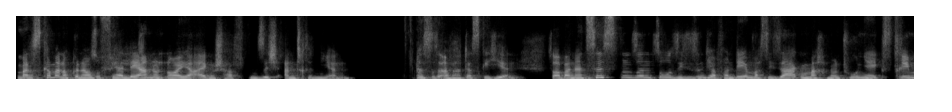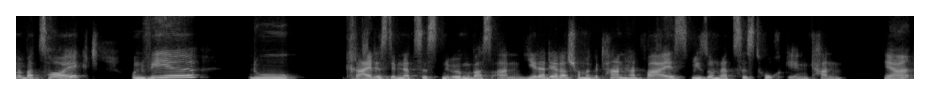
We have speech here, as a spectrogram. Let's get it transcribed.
Das kann man auch genauso verlernen und neue Eigenschaften sich antrainieren. Das ist einfach das Gehirn. So, aber Narzissten sind so, sie sind ja von dem, was sie sagen, machen und tun, ja extrem überzeugt. Und wehe, du kreidest dem Narzissten irgendwas an. Jeder, der das schon mal getan hat, weiß, wie so ein Narzisst hochgehen kann. Ja,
